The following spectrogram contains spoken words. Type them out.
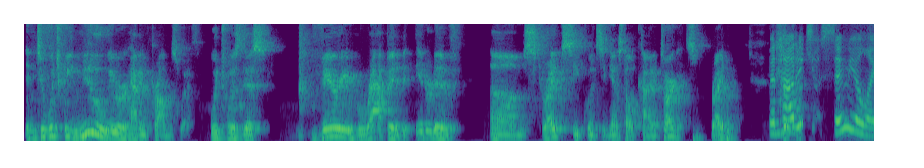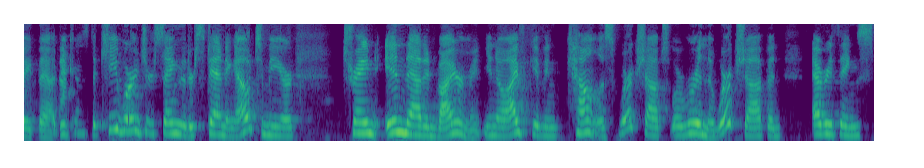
into which we knew we were having problems with which was this very rapid iterative um, strike sequence against al-qaeda targets right but how did you simulate that because the key words you're saying that are standing out to me are trained in that environment you know i've given countless workshops where we're in the workshop and everything's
